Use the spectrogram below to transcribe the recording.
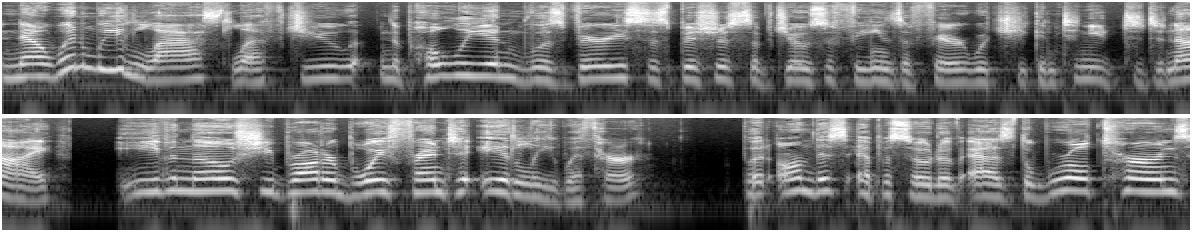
Now, when we last left you, Napoleon was very suspicious of Josephine's affair, which she continued to deny, even though she brought her boyfriend to Italy with her. But on this episode of As the World Turns,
